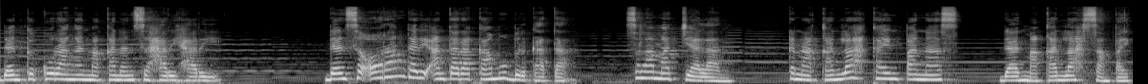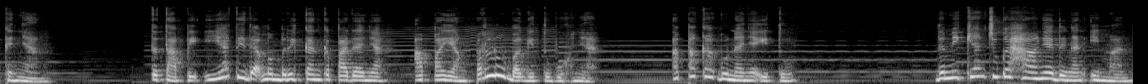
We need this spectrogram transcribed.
dan kekurangan makanan sehari-hari, dan seorang dari antara kamu berkata, "Selamat jalan, kenakanlah kain panas dan makanlah sampai kenyang." Tetapi ia tidak memberikan kepadanya apa yang perlu bagi tubuhnya. Apakah gunanya itu? Demikian juga halnya dengan iman.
